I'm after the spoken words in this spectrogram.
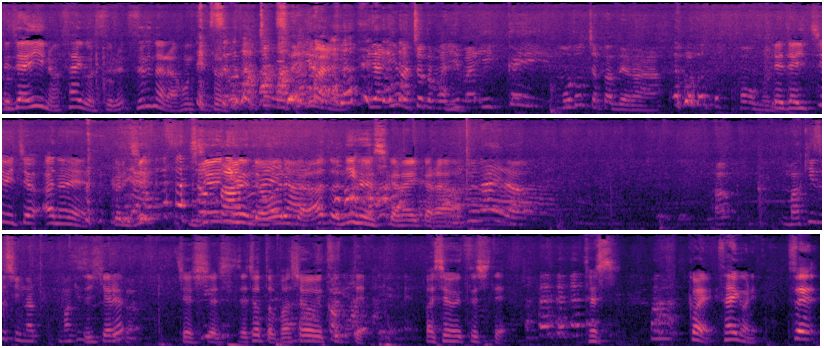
えじゃあいいの？最後する？するなら本当に撮る。ちょっと待って今いや今ちょっともう今一回戻っちゃったんだよな。ホームに。いやじゃあ一応一応あのねこれ10ちょっと危12ないな分で終わるからあと2分しかないから。危ないな。あ巻き寿司になって巻き寿司いける？よよしよしじゃあちょっと場所を移って場所を移してよし来い最後にそれ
